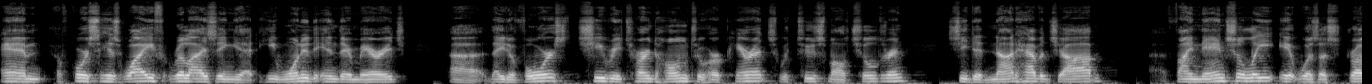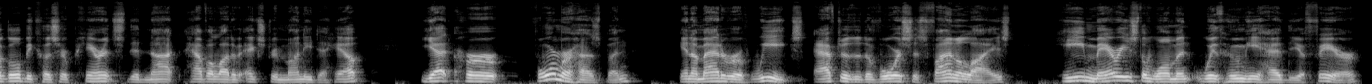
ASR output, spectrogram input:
And of course, his wife, realizing that he wanted to end their marriage, uh, they divorced. She returned home to her parents with two small children. She did not have a job. Uh, financially, it was a struggle because her parents did not have a lot of extra money to help. Yet her former husband in a matter of weeks after the divorce is finalized, he marries the woman with whom he had the affair,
